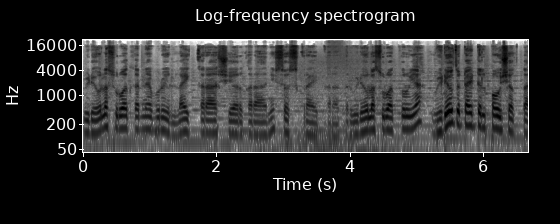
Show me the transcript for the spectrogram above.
व्हिडिओला सुरुवात करण्यापूर्वी लाईक करा शेअर करा आणि सबस्क्राईब करा. तर व्हिडिओला सुरुवात करूया. व्हिडिओचं टायटल पाहू शकता.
